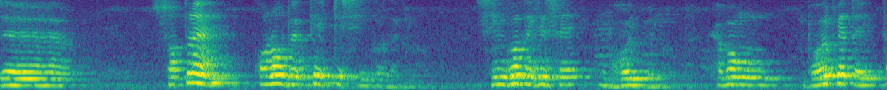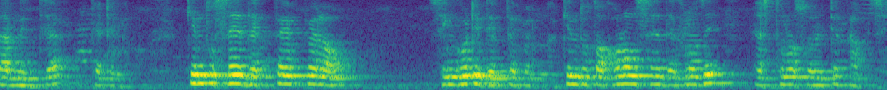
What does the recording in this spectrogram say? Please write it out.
যে স্বপ্নে কোনো ব্যক্তি একটি সিংহ দেখল। সিংহ দেখে সে ভয় পেল এবং ভয় পেতেই তার নিদ্রা কেটে গেল। কিন্তু সে দেখতে পেল সিংহটি দেখতে পেল না। কিন্তু তখনও সে দেখল যে স্থূল শরীরটা কাঁপছে।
